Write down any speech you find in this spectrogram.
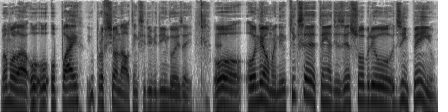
Vamos lá, o, o, o, pai e o profissional, tem que se dividir em dois aí. O, o Neumann, o que, que você tem a dizer sobre o desempenho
